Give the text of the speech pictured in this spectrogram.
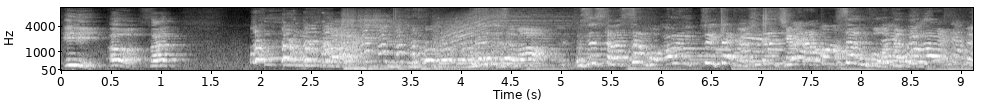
一二三。这是什么？不是拿圣火奥运最代表性的球拿圣火的，对不对？对，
